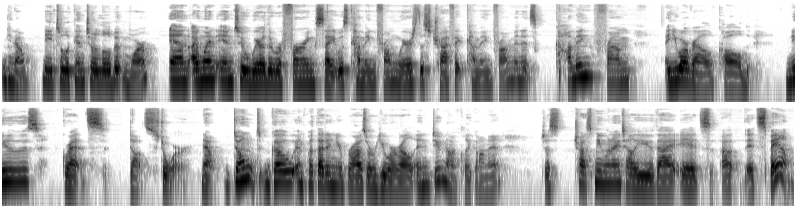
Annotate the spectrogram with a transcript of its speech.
You know, need to look into a little bit more. And I went into where the referring site was coming from. Where's this traffic coming from? And it's coming from a URL called newsgrets.store. Now, don't go and put that in your browser URL and do not click on it just trust me when I tell you that it's uh, it's spam.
